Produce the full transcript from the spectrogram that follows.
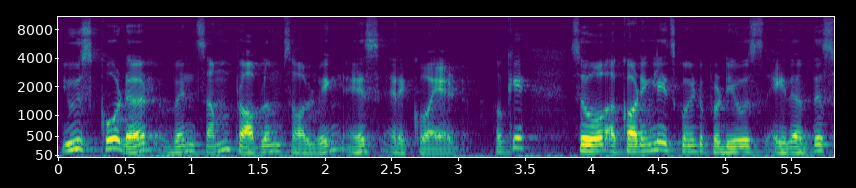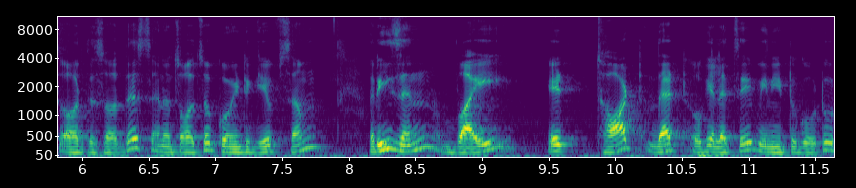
Use coder when some problem solving is required. Okay so accordingly it's going to produce either this or this or this and it's also going to give some reason why it thought that okay let's say we need to go to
